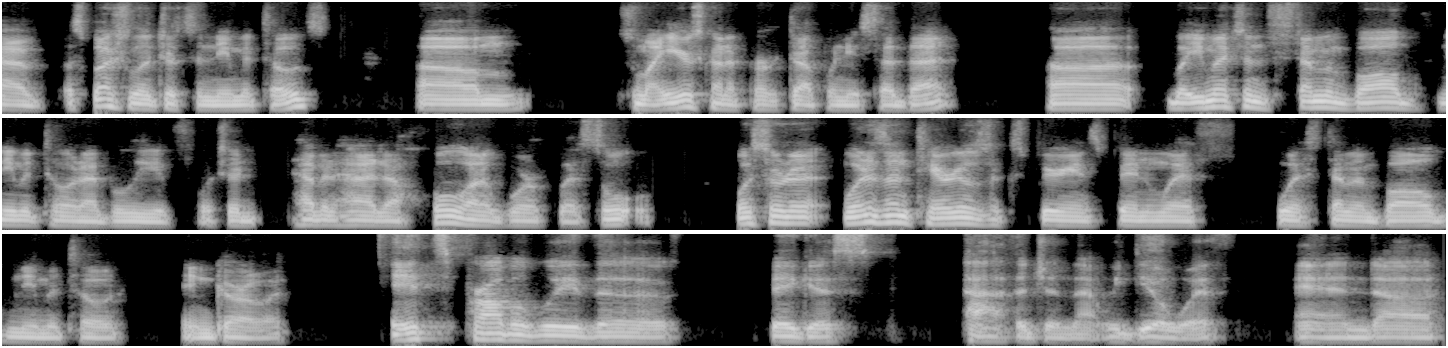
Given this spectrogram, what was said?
have a special interest in nematodes, um, so my ears kind of perked up when you said that. Uh, but you mentioned stem and bulb nematode, I believe, which I haven't had a whole lot of work with. So, what sort of what has Ontario's experience been with with stem and bulb nematode? In garlic? It's probably the biggest pathogen that we deal with. And uh,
